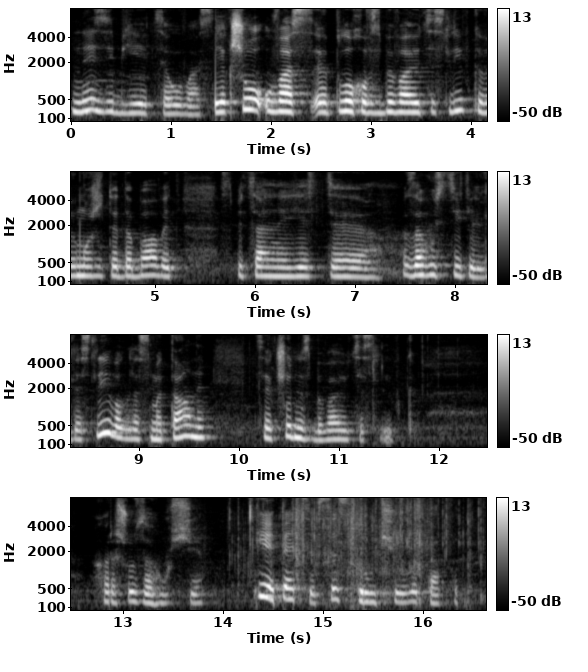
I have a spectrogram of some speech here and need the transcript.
не зіб'ється у вас. Якщо у вас е, плохо взбиваються сливки, ви можете додати спеціальний є е, загуститель для сливок, для сметани. Це якщо не збиваються сливки. Хорошо загущує. І опять це все скручую. Вот так от.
